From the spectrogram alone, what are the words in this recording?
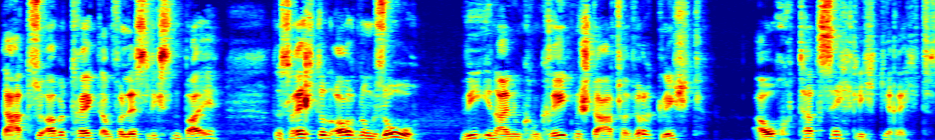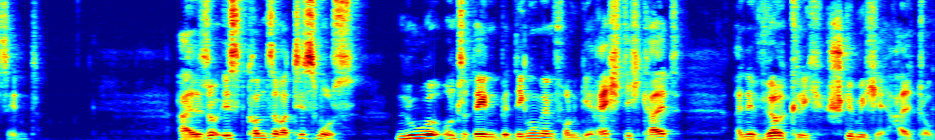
Dazu aber trägt am verlässlichsten bei, dass Recht und Ordnung so, wie in einem konkreten Staat verwirklicht, auch tatsächlich gerecht sind. Also ist Konservatismus nur unter den Bedingungen von Gerechtigkeit eine wirklich stimmige Haltung.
